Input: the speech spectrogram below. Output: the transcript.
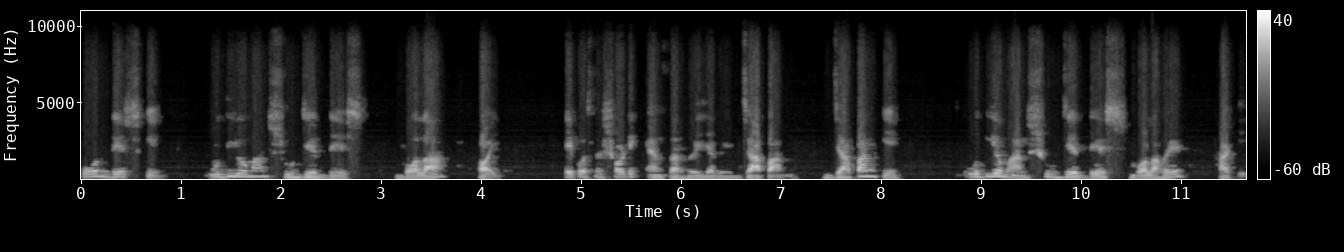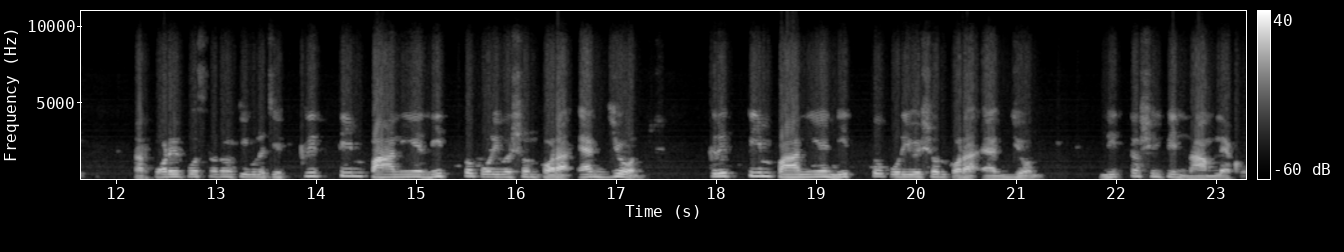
কোন দেশকে উদীয়মান সূর্যের দেশ বলা হয়? এই প্রশ্নের সঠিক অ্যান্সার হয়ে যাবে জাপান। জাপানকে উদীয়মান সূর্যের দেশ বলা হয়ে থাকে। তারপরের প্রশ্ন কি বলেছে? কৃত্রিম পা নিয়ে নৃত্য পরিবেশন করা একজন। কৃত্রিম পা নিয়ে নৃত্য পরিবেশন করা একজন। নৃত্যশিল্পীর নাম লেখো।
